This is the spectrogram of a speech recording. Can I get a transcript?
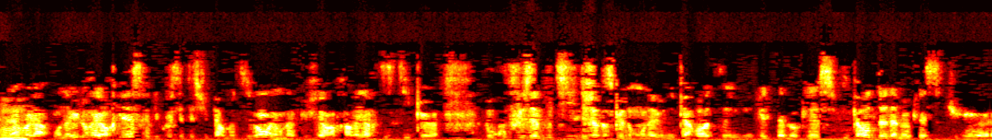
mmh. là voilà on a eu le vrai orchestre et du coup c'était super motivant et on a pu faire un travail artistique euh, beaucoup plus abouti. Déjà parce que non, on a eu une carotte une épée de Damoclès une carotte de Damoclès si tu veux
